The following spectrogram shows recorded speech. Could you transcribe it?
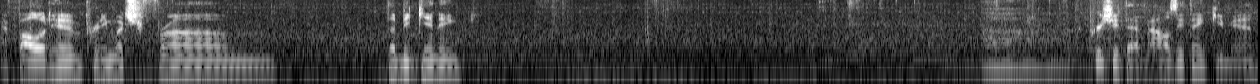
I followed him pretty much from the beginning. Uh, appreciate that, Mousy. Thank you, man.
